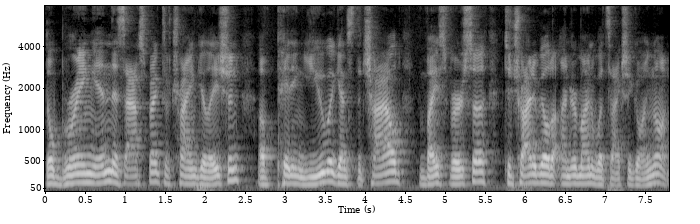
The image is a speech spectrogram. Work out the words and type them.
They'll bring in this aspect of triangulation, of pitting you against the child, vice versa, to try to be able to undermine what's actually going on.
